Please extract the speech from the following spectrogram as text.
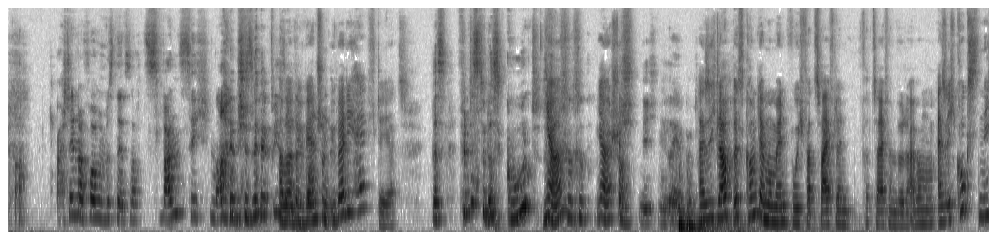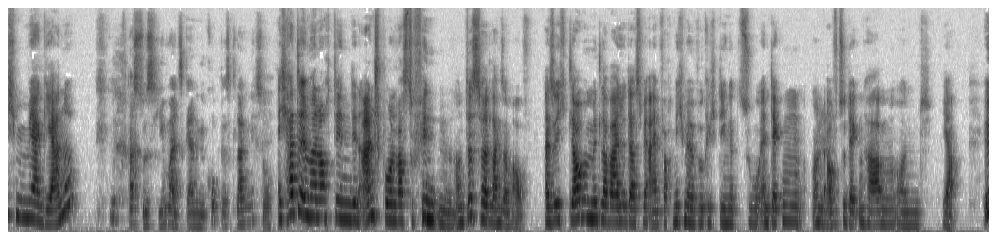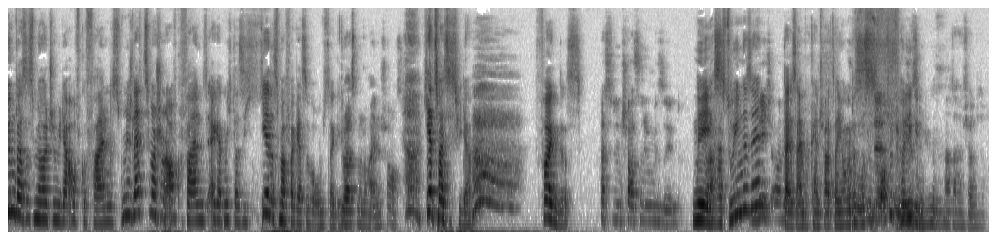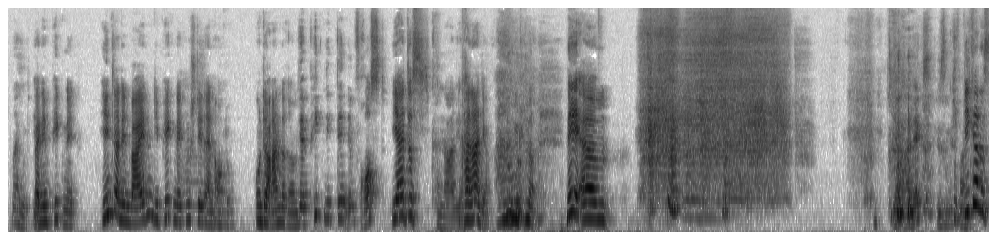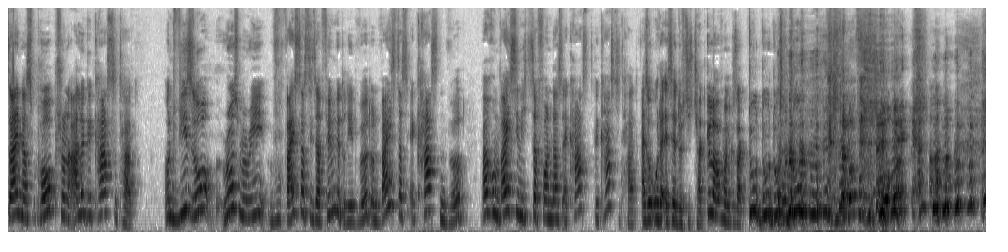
Ach, stell dir mal vor, wir müssten jetzt noch 20 Mal diese Episode Aber wir wären schon über die Hälfte jetzt. Das, findest du das gut? Ja, ja, schon. Ich nicht. Okay. Also ich glaube, es kommt der Moment, wo ich verzweifeln, verzweifeln würde. Aber mom- also ich guck's nicht mehr gerne. Hast du es jemals gerne geguckt? Das klang nicht so. Ich hatte immer noch den, den Ansporn, was zu finden. Und das hört langsam auf. Also ich glaube mittlerweile, dass wir einfach nicht mehr wirklich Dinge zu entdecken und Mhm. aufzudecken haben. Und ja. Irgendwas ist mir heute schon wieder aufgefallen. Das ist mir das letzte Mal schon aufgefallen. Es ärgert mich, dass ich jedes Mal vergesse, worum es da geht. Du hast nur noch eine Chance. Jetzt weiß ich es wieder. Folgendes. Hast du den schwarzen Jungen gesehen? Nee, Was? hast du ihn gesehen? Nee, ich auch nicht. Da ist einfach kein schwarzer Junge. Das ist Auto völlige? Lüge. Ah, auch. Na gut. Bei Ja. dem Picknick. Hinter den beiden, die picknicken, steht ein Auto. Unter anderem. Wer picknickt denn im Frost? Ja, das Kanadier. Kanadier. genau. Nee, ähm, ja, Alex, wir sind gespannt. wie kann es sein, dass Pope schon alle gecastet hat? Und wieso Rosemary weiß, dass dieser Film gedreht wird und weiß, dass er casten wird? Warum weiß sie nichts davon, dass er cast, gecastet hat? Also, oder ist er durch die Stadt gelaufen und gesagt, du, du, du und du?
